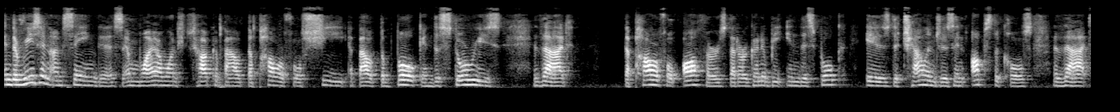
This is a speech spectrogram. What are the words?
And the reason I'm saying this and why I want to talk about the powerful she, about the book and the stories that the powerful authors that are going to be in this book is the challenges and obstacles that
